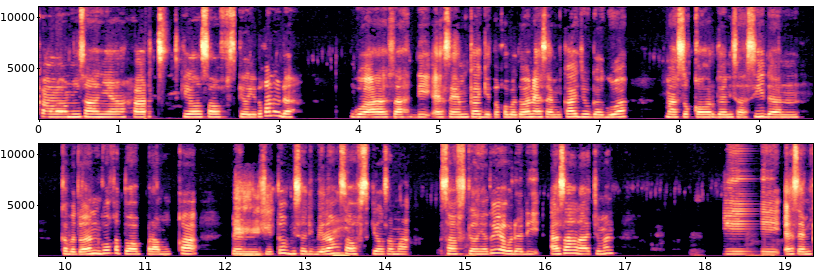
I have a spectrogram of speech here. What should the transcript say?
kalau misalnya hard skill soft skill itu kan udah gue asah di SMK gitu kebetulan SMK juga gue masuk ke organisasi dan kebetulan gue ketua pramuka dan di situ bisa dibilang soft skill sama soft skillnya tuh ya udah diasah lah. Cuman di, di SMK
